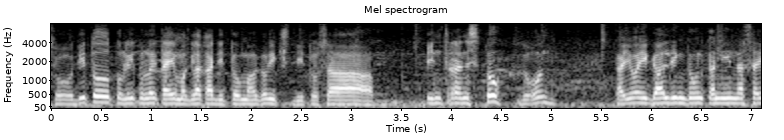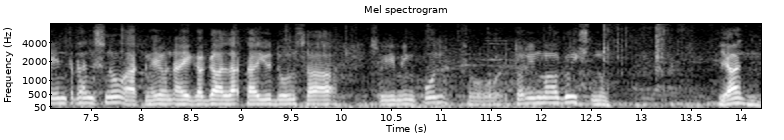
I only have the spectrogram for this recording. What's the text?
So dito tuloy-tuloy tayo maglakad dito mga gawiks dito sa entrance to doon. Tayo ay galing doon kanina sa entrance no at ngayon ay gagala tayo doon sa swimming pool. So ito rin mga gawiks no. Yan.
